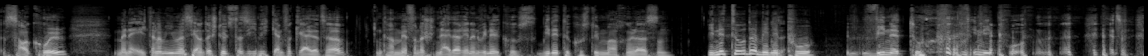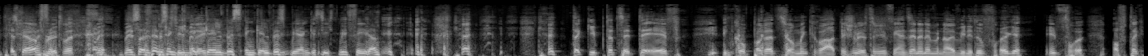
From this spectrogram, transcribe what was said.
sau cool. Meine Eltern haben immer sehr unterstützt, dass ich mich gern verkleidet habe und haben mir von der Schneiderin ein Winnetou- Winnetou-Kostüm machen lassen. Winnetou oder Winnetou? Winnetou. Winnie-Pooh. Das, das wäre aber blöd, weil, wenn, So, ein, ein, filmerisch gelbes, ein gelbes Bärengesicht mit Federn. da gibt der ZDF in Kooperation mit dem kroatischen und österreichischen Fernsehen eine neue Winnetou-Folge in Auftrag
